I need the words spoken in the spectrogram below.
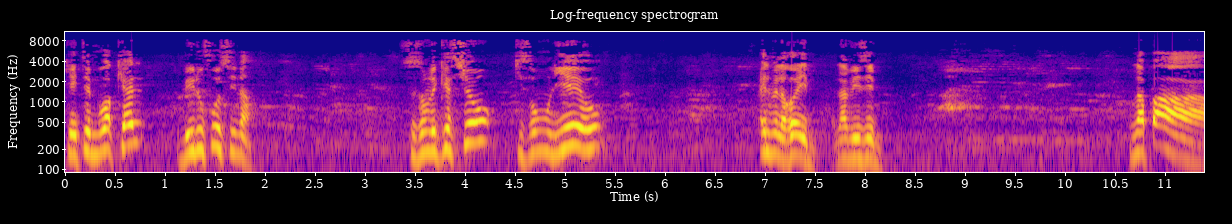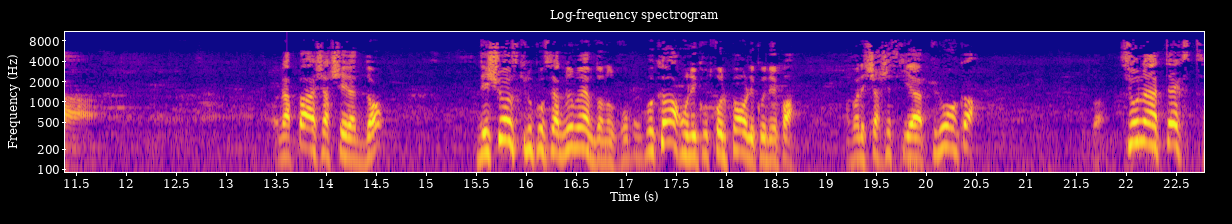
qui a été Binoufou Sina. Ce sont des questions qui sont liées au Ilm l'invisible. On n'a pas on n'a pas à chercher là-dedans. Des choses qui nous concernent nous-mêmes dans notre propre corps, on ne les contrôle pas, on ne les connaît pas. On va aller chercher ce qu'il y a plus loin encore. Si on a un texte,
